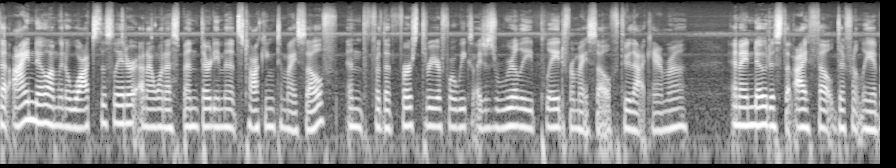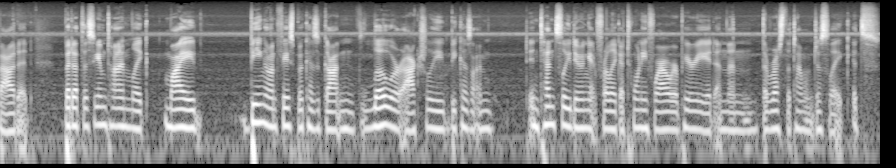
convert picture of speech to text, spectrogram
that I know I'm going to watch this later and I want to spend 30 minutes talking to myself. And for the first three or four weeks, I just really played for myself through that camera. And I noticed that I felt differently about it. But at the same time, like my being on Facebook has gotten lower actually because I'm intensely doing it for like a 24 hour period. And then the rest of the time, I'm just like, it's,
